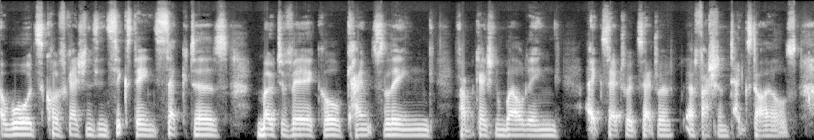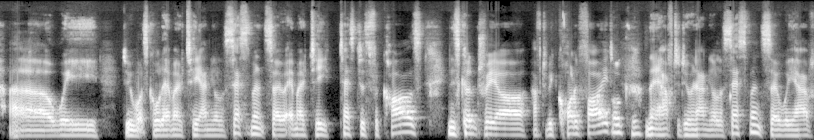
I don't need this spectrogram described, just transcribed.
awards qualifications in 16 sectors motor vehicle, counselling, fabrication and welding, etc., etc., uh, fashion, textiles. Uh, we do what's called MOT annual assessment. So MOT testers for cars in this country are have to be qualified, Okay. and they have to do an annual assessment. So we have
